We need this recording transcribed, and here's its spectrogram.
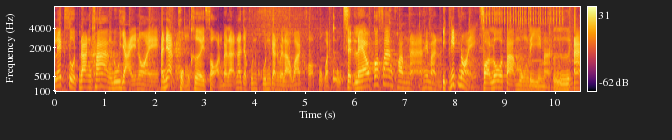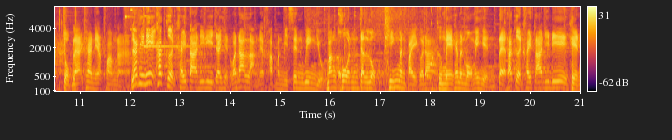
เล็กสุด ด้านข้างดูใหญ่หน่อย อันเนี้ยผมเคยสอนไปแล้วน่าจะคุ้นๆกันเวลาวาดขอบพวกวัตถุ เสร็จแล้วก็สร้างความหนาให้มันอีกนิดหน่อย follow ตามวงรีมาปื๊ดอะจบแล้วแค่นี้ความหนา แล้วทีนี้ถ้าเกิดใครตาดีๆ จะเห็นว่าด้านหลังเนี่ยครับมันมีเส้นวิ่งอยู่ บางคนจะหลบทิ้งมันไปก็ได้ คือเมคให้มันมองไม่เห็น แต่ถ้าเกิดใครตาดีๆ เห็น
